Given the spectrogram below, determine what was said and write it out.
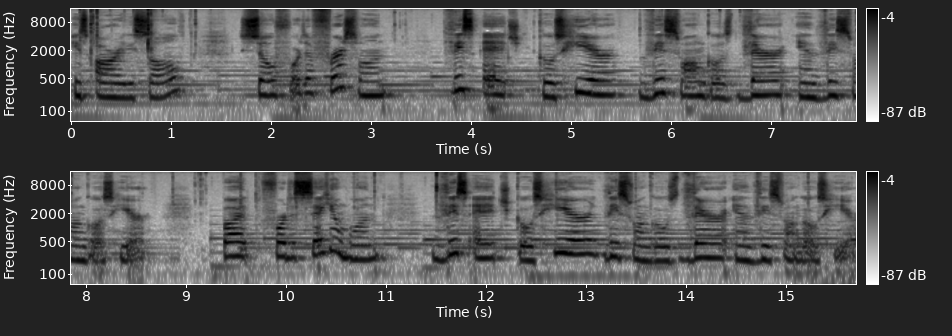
is already solved. So for the first one, this edge goes here, this one goes there, and this one goes here. But for the second one, this edge goes here, this one goes there, and this one goes here.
